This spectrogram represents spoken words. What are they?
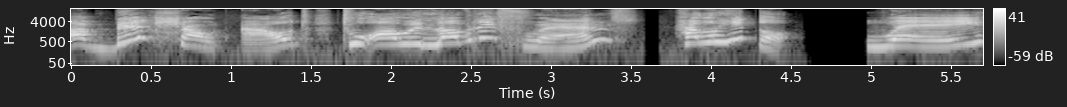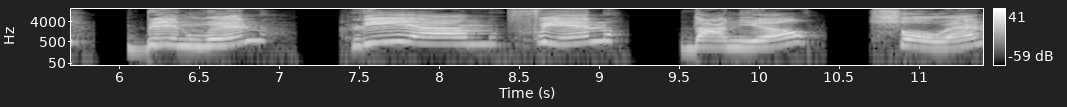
A big shout out to our lovely friends Haruhito, Ray, Binwin, Liam, Finn, Daniel, Soren,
